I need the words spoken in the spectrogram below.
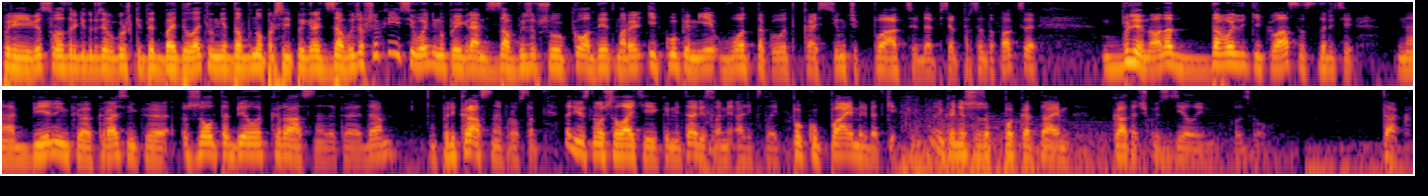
Приветствую вас, дорогие друзья, в игрушке Dead by Daylight. Вы мне давно просили поиграть за выживших, и сегодня мы поиграем за выжившую Кладет Морель и купим ей вот такой вот костюмчик по акции, да, 50% акция. Блин, ну она довольно-таки классная, смотрите, беленькая, красненькая, желто-бело-красная такая, да. Прекрасная просто. Надеюсь на ваши лайки и комментарии. С вами Алекс Плей. Покупаем, ребятки. Ну и, конечно же, покатаем. Каточку сделаем. Let's go. Так,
